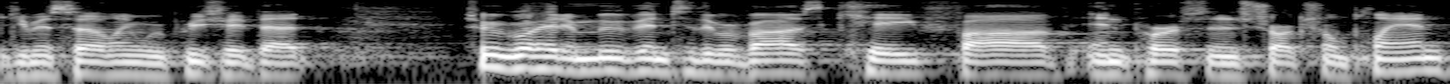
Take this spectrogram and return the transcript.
Thank you, Ms. Elling. We appreciate that. So we'll go ahead and move into the revised K-5 in-person instructional plan.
